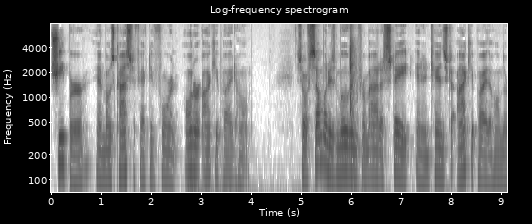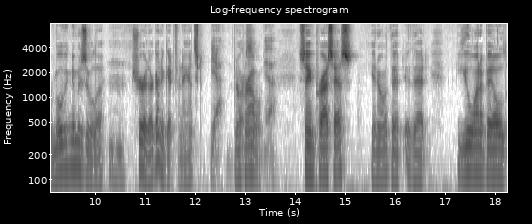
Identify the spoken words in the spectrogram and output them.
cheaper and most cost effective for an owner occupied home. So if someone is moving from out of state and intends to occupy the home, they're moving to Missoula, Mm-hmm. sure, they're going to get financed. Yeah. No course. problem. Yeah. Same process, you know, that that you want to build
